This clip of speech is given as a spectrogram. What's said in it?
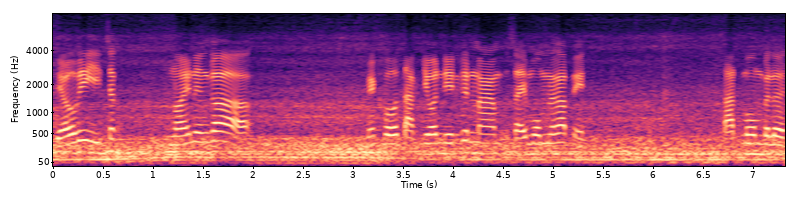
เดี๋ยววิ่งอีกสักหน่อยนึงก็แมคโครตักโยนดินขึ้นมาใส่มุมนะครับนี่ ตัดมุมไปเลย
